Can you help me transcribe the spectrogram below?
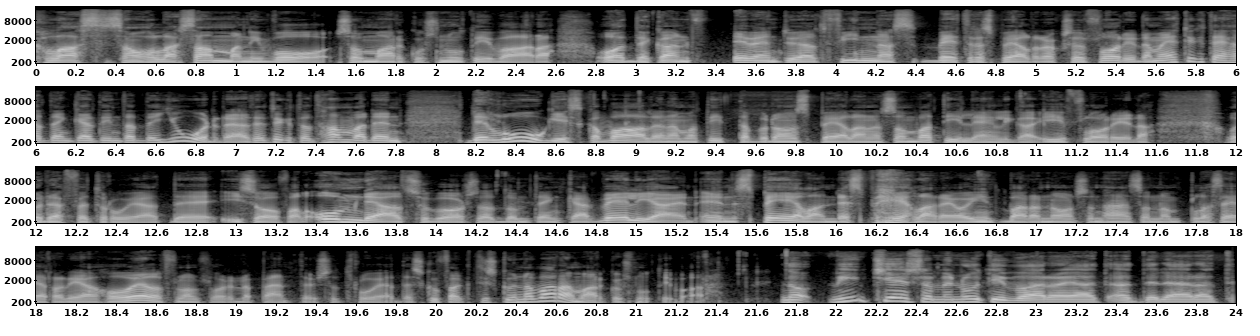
klass som håller samma nivå som Markus Nutivaara och att det kan eventuellt finnas bättre spelare också i Florida. Men jag tyckte helt enkelt inte att det gjorde det. Jag tyckte att han var den, det logiska valet när man tittar på de spelarna som var tillgängliga i Florida. Och därför tror jag att det i så fall, om det alltså går så att de tänker välja en, en spelande spelare och inte bara någon sån här som de placerar i AHL från Florida Panthers, så tror jag att det skulle faktiskt kunna vara Markus Nutivaara. No, min känsla med Nutivaara är att, att, det där att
